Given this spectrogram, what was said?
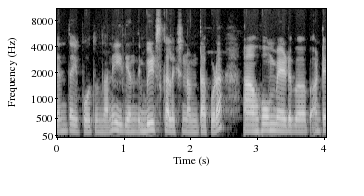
లెంత్ అయిపోతుందని ఇది బీడ్స్ కలెక్షన్ అంతా కూడా హోమ్ మేడ్ అంటే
